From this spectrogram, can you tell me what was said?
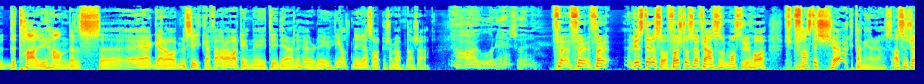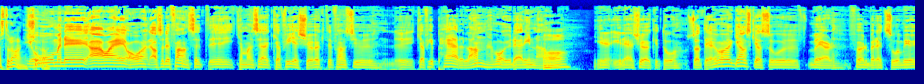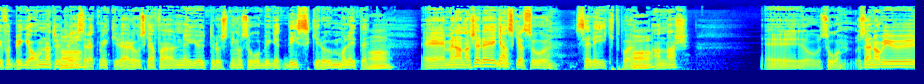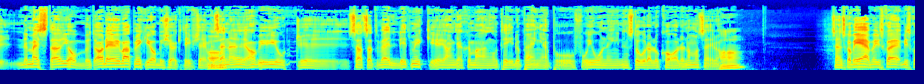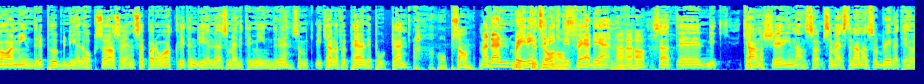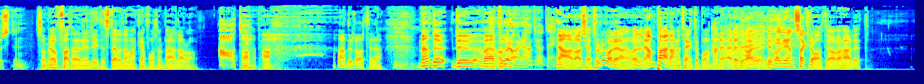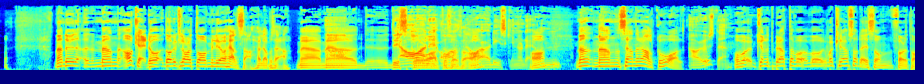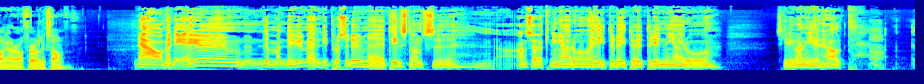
detaljhandelsägare av musikaffär har varit inne i tidigare, eller hur? Det är ju helt nya saker som öppnar sig. Ja, jo, det är så är det. För, för, för visst är det så. Först och främst så måste du ha... Fanns det kök där nere? Alltså restaurangkök? Jo, men det, ja, ja, alltså det fanns ett, eh, kan man säga, kafékök. Det fanns ju, eh, Café Pärlan var ju där innan Ja. i, i det här köket då. Så att det var ganska så väl förberett så. Vi har ju fått bygga om naturligtvis Ja. rätt mycket där och skaffa ny utrustning och så och bygga ett diskrum och lite. ja. Eh, men annars är det ganska så sig likt på annars. Eh, och så. Och sen har vi ju det mesta jobbet, ja det har ju varit mycket jobb i köket i och för sig, men Ja. sen eh, har vi ju gjort, eh, satsat väldigt mycket engagemang och tid och pengar på att få i ordning den stora lokalen om man säger. Då. Ja. Sen ska vi även, vi ska, vi ska ha en mindre pubdel också, alltså en separat liten del där som är lite mindre, som vi kallar för Pärleporten. Hoppsan. Men den blir inte riktigt färdig än. Så att eh, vi kanske innan se- semestern, annars så blir det till hösten. Som jag uppfattar det, det är ett litet ställe där man kan få sin pärla då. Ja, typ. Ja, ja. det låter det. Men du, du vad Det var det? bra, det inte jag tänkt. Ja, alltså jag trodde det var, det, var det den pärlan du tänkte på. Men, Ja, eller det var, nej, det var nej. rent sakralt, ja, vad härligt. Men du, men okej, då, då har vi klarat av miljö och hälsa, höll jag på att säga. Med, med eh, ja, och det, allt och ja, så. ja, Ja. ja, disken och det. Ja. Mm. Men, men sen är det alkohol. ja, just det. Och vad, kan du inte berätta vad, vad, vad krävs av dig som företagare då? För att liksom... Ja, men det är ju, det- det är ju en väldig procedur med tillståndsansökningar och hit och dit och utredningar och skriva ner allt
